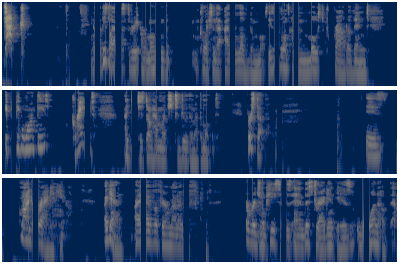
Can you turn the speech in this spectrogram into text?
Duck. Now these last three are among the collection that I love the most. These are the ones I'm most proud of, and if people want these, great. I just don't have much to do with them at the moment. First up, is my dragon here. Again, I have a fair amount of original pieces, and this dragon is one of them.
